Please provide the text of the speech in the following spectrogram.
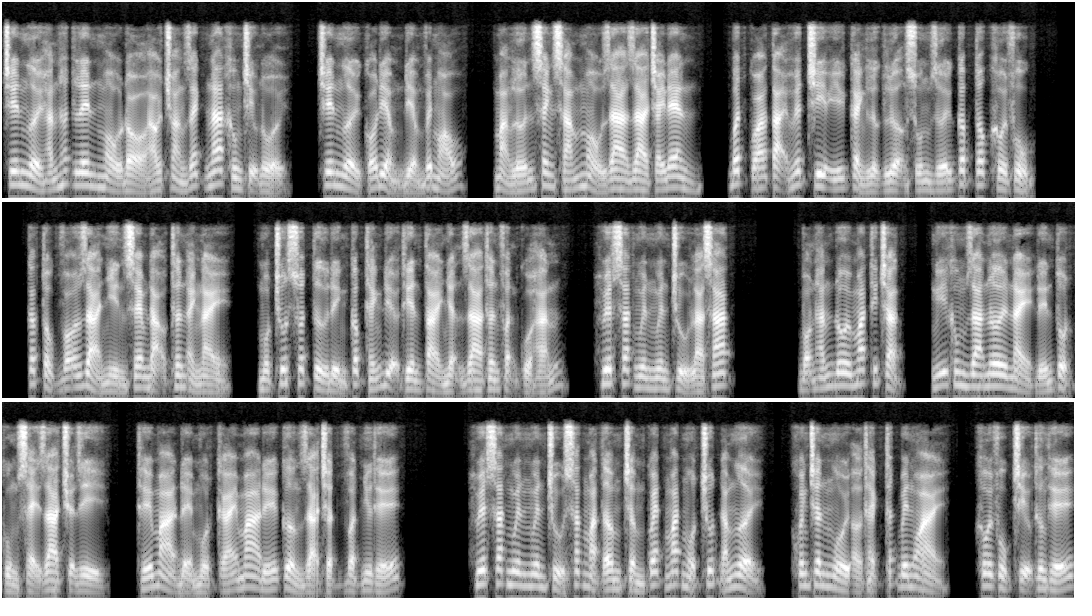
Trên người hắn hất lên màu đỏ áo choàng rách nát không chịu nổi, trên người có điểm điểm vết máu, mảng lớn xanh xám màu da da cháy đen, bất quá tại huyết chi ý cảnh lực lượng xuống dưới cấp tốc khôi phục. Các tộc võ giả nhìn xem đạo thân ảnh này, một chút xuất từ đỉnh cấp thánh địa thiên tài nhận ra thân phận của hắn, huyết sát nguyên nguyên chủ la sát bọn hắn đôi mắt thích chặt, nghĩ không ra nơi này đến tột cùng xảy ra chuyện gì, thế mà để một cái ma đế cường giả chật vật như thế. Huyết sát nguyên nguyên chủ sắc mặt âm trầm quét mắt một chút đám người, khoanh chân ngồi ở thạch thất bên ngoài, khôi phục chịu thương thế,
